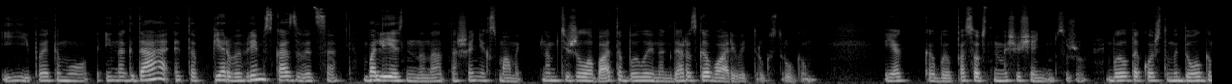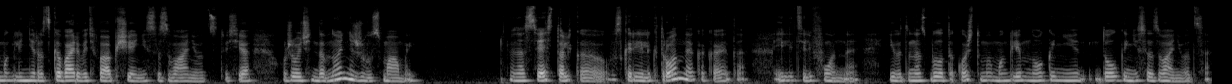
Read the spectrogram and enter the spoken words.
И поэтому иногда это первое время сказывается болезненно на отношениях с мамой. Нам тяжеловато было иногда разговаривать друг с другом. Я как бы по собственным ощущениям сужу. Было такое, что мы долго могли не разговаривать вообще, не созваниваться. То есть я уже очень давно не живу с мамой. У нас связь только скорее электронная какая-то или телефонная. И вот у нас было такое, что мы могли много не, долго не созваниваться.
